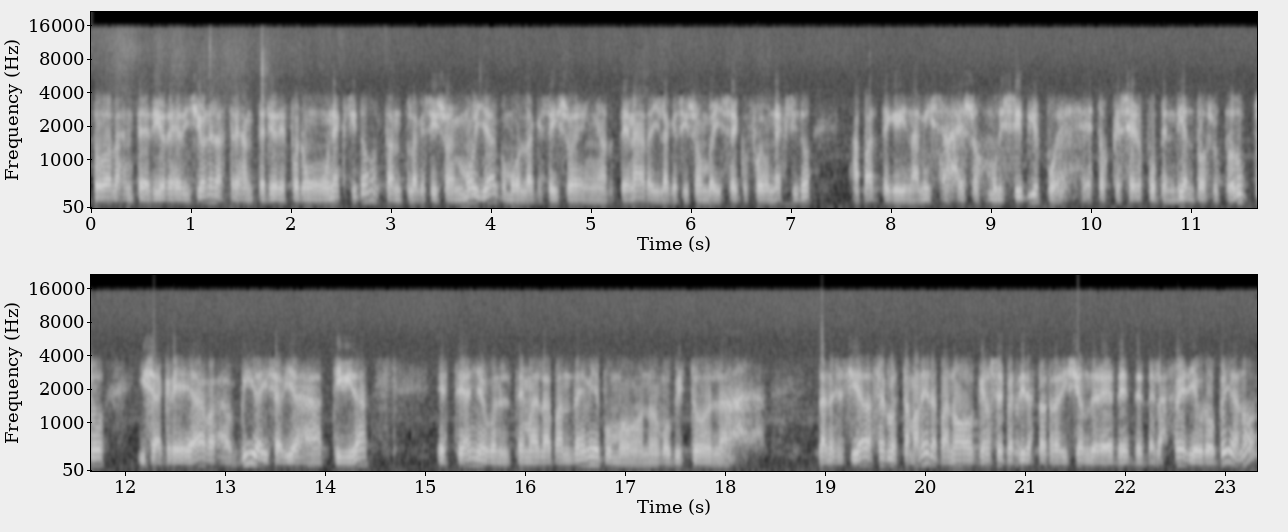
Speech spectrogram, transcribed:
Todas las anteriores ediciones, las tres anteriores, fueron un éxito, tanto la que se hizo en Moya como la que se hizo en Artenara y la que se hizo en Baiseco fue un éxito. Aparte que dinamiza esos municipios, pues estos queseros pues, vendían todos sus productos y se creaba vida y se había actividad. Este año con el tema de la pandemia, pues nos hemos visto en la, la necesidad de hacerlo de esta manera para no que no se perdiera esta tradición de, de, la feria europea, ¿no?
